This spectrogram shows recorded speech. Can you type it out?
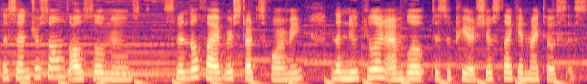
The centrosomes also move, spindle fiber starts forming, and the nuclear envelope disappears, just like in mitosis.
